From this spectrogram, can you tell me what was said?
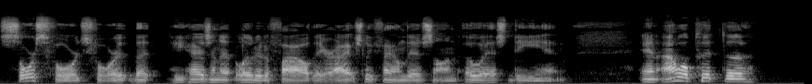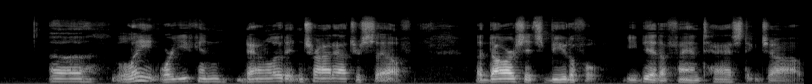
SourceForge for it, but he hasn't uploaded a file there. I actually found this on OSDN. And I will put the uh, link where you can download it and try it out yourself. Adarsh, it's beautiful. You did a fantastic job.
